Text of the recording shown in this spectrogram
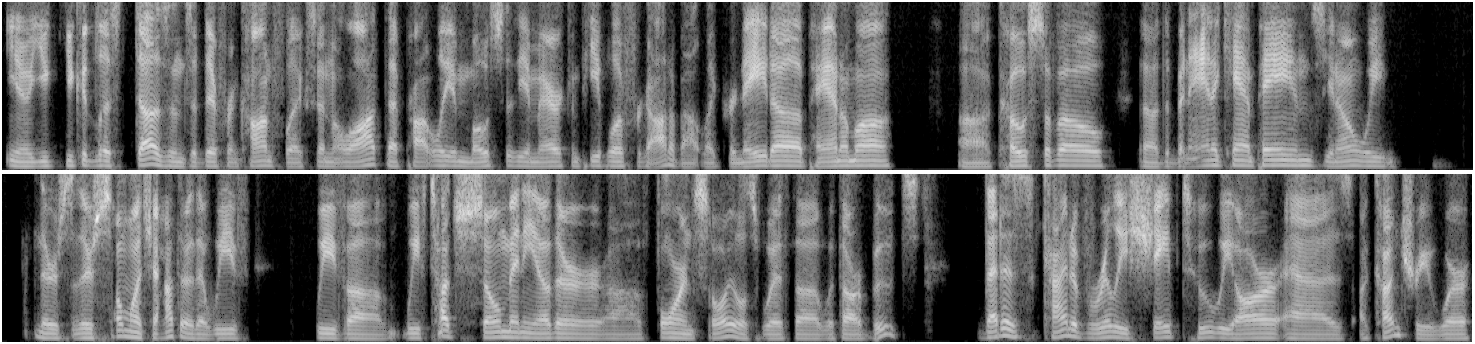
You know, you, you could list dozens of different conflicts and a lot that probably most of the American people have forgot about, like Grenada, Panama, uh, Kosovo, uh, the banana campaigns. You know, we there's there's so much out there that we've we've uh, we've touched so many other uh, foreign soils with uh, with our boots. That has kind of really shaped who we are as a country where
